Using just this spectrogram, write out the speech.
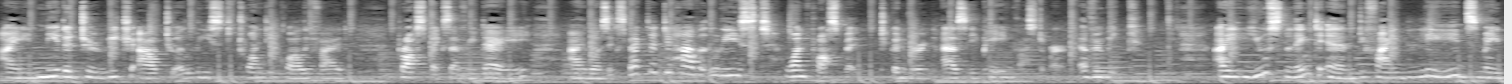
I needed to reach out to at least 20 qualified prospects every day. I was expected to have at least one prospect to convert as a paying customer every week. I used LinkedIn to find leads. Made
